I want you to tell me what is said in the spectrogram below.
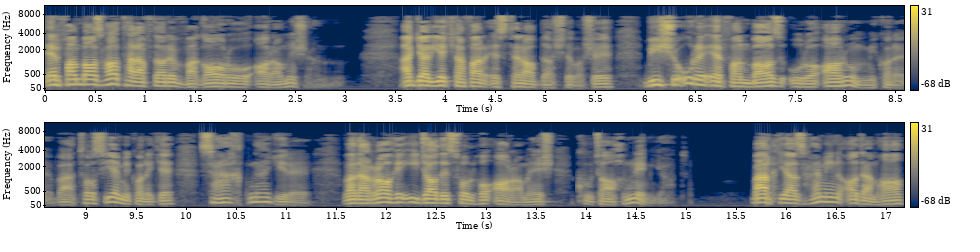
عرفان بازها طرفدار وقار و آرامشن. اگر یک نفر استراب داشته باشه، بیشعور عرفان باز او رو آروم می‌کنه و توصیه می‌کنه که سخت نگیره و در راه ایجاد صلح و آرامش کوتاه نمیاد. برخی از همین آدمها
